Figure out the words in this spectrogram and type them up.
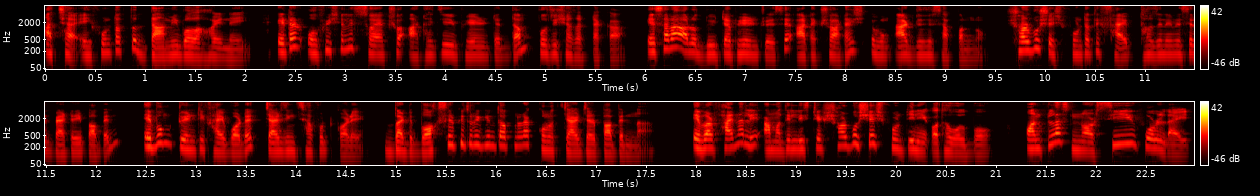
আচ্ছা এই ফোনটার তো দামই বলা হয় নাই। এটার অফিসিয়ালি ছয় একশো আঠাশ জিবি ভেরিয়েন্টের দাম পঁচিশ হাজার টাকা। এছাড়া আরও দুইটা ভেরিয়েন্ট রয়েছে, আট একশো আঠাশ এবং আট দুশো ছাপ্পান্ন। সর্বশেষ ফোনটাতে ফাইভ থাউজেন্ড এমএস এর ব্যাটারি পাবেন এবং টোয়েন্টি ফাইভ ওয়ার্ডের চার্জিং সাপোর্ট করে বাট বক্সের ভিতরে কিন্তু আপনারা কোনো চার্জার পাবেন না। এবার ফাইনালি আমাদের লিস্টের সর্বশেষ ফোনটি নিয়ে কথা বলব। OnePlus Nord C four lite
